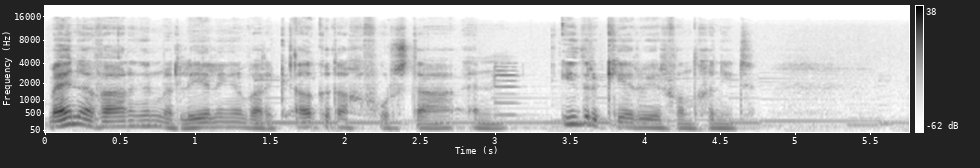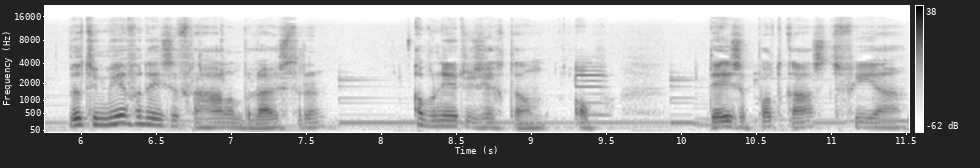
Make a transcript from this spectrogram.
Mijn ervaringen met leerlingen waar ik elke dag voor sta en iedere keer weer van geniet. Wilt u meer van deze verhalen beluisteren? Abonneert u zich dan op deze podcast via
